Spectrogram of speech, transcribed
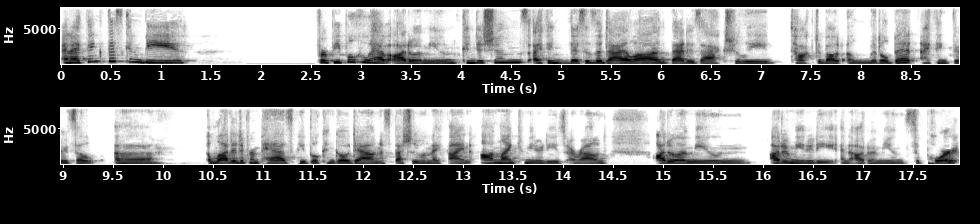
And I think this can be for people who have autoimmune conditions, I think this is a dialogue that is actually talked about a little bit. I think there's a uh, a lot of different paths people can go down, especially when they find online communities around autoimmune autoimmunity and autoimmune support.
